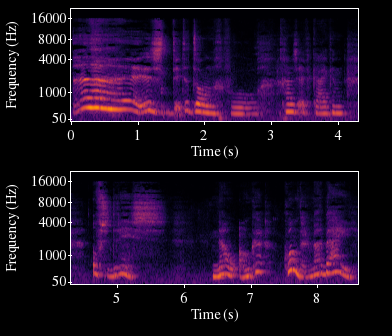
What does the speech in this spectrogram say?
Uh, is dit het dan gevoel? We gaan eens even kijken of ze er is. Nou, Anke, kom er maar bij.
